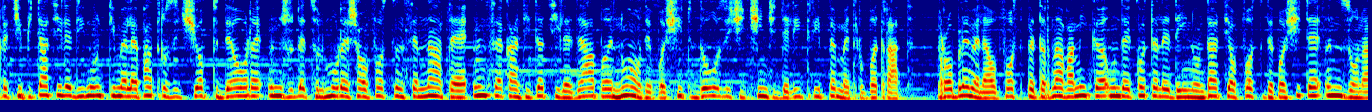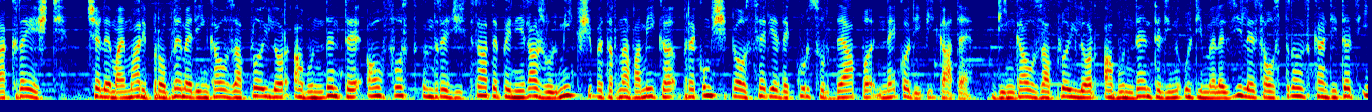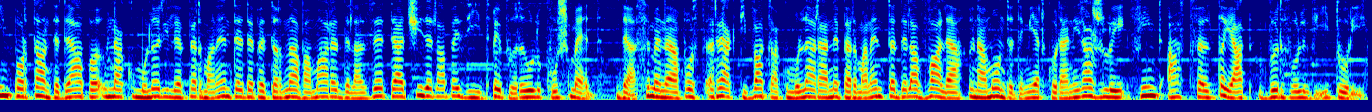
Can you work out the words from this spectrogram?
Precipitațiile din ultimele 48 de ore în județul Mureș au fost însemnate, însă cantitățile de apă nu au depășit 25 de litri pe metru pătrat. Problemele au fost pe Târnava Mică, unde cotele de inundații au fost depășite în zona Crăiești. Cele mai mari probleme din cauza ploilor abundente au fost înregistrate pe Nirajul Mic și pe Târnava Mică, precum și pe o serie de cursuri de apă necodificate. Din cauza ploilor abundente din ultimele zile s-au strâns cantități importante de apă în acumulările permanente de pe Târnava Mare de la Zetea și de la Bezid, pe pârâul Cușmed. De asemenea, a fost reactivată acumularea nepermanentă de la Valea, în amonte de Miercurea Nirajului, fiind astfel tăiat vârful viiturii.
